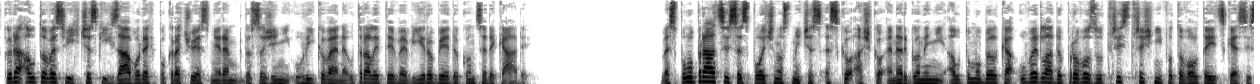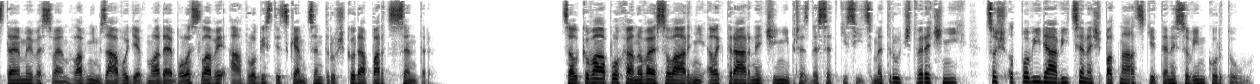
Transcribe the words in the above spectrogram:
Skoda Auto ve svých českých závodech pokračuje směrem k dosažení uhlíkové neutrality ve výrobě do konce dekády. Ve spolupráci se společnostmi Čes Esko a Ško Energo nyní automobilka uvedla do provozu tři střešní fotovoltaické systémy ve svém hlavním závodě v Mladé Boleslavi a v logistickém centru Škoda Parts Center. Celková plocha nové solární elektrárny činí přes 10 000 metrů čtverečních, což odpovídá více než 15 tenisovým kurtům.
